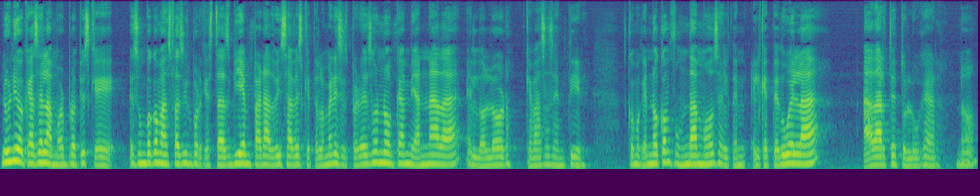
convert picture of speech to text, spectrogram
lo único que hace el amor propio es que es un poco más fácil porque estás bien parado y sabes que te lo mereces, pero eso no cambia nada el dolor que vas a sentir. Es como que no confundamos el, el que te duela a darte tu lugar, ¿no?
